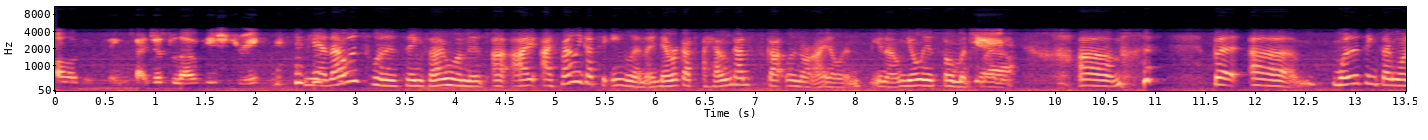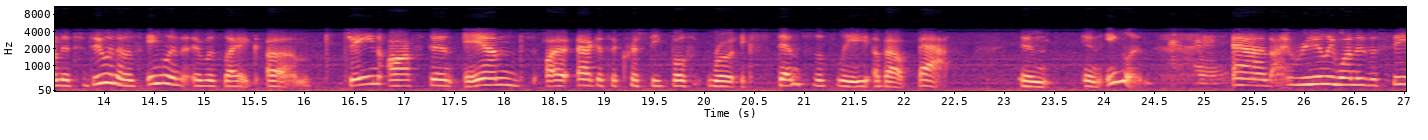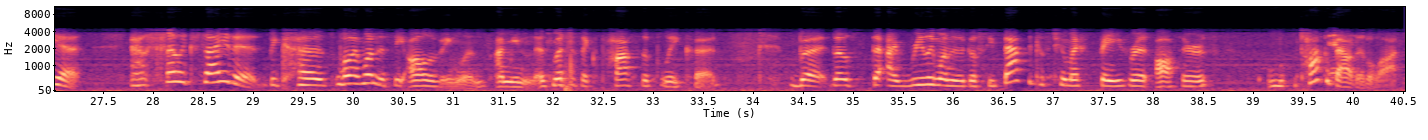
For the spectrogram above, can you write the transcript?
all of those things. I just love history. yeah, that was one of the things I wanted. I, I I finally got to England. I never got. I haven't gone to Scotland or Ireland. You know, you only have so much Yeah. money. Um, but um, one of the things I wanted to do when I was in England, it was like um, Jane Austen and uh, Agatha Christie both wrote extensively about Bath in in England, and I really wanted to see it. And I was so excited because, well, I wanted to see all of England. I mean, as much as I possibly could. But those that I really wanted to go see Bath because two of my favorite authors talk about it a lot.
